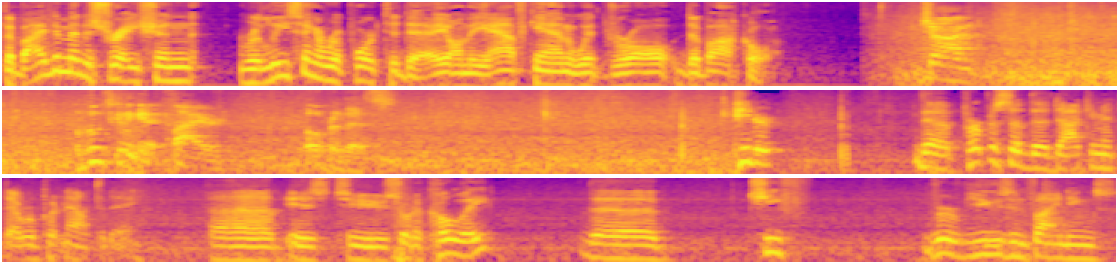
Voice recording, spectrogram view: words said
The Biden administration releasing a report today on the Afghan withdrawal debacle. John, who's going to get fired over this? Peter, the purpose of the document that we're putting out today is to sort of collate the chief reviews and findings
